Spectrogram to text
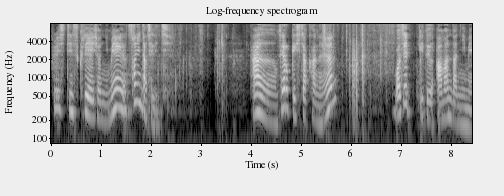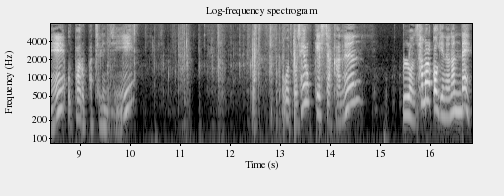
크리스틴스 크리에이션님의 선인장 챌린지. 다음 새롭게 시작하는 머짓 이드 아만다님의 우파루파 챌린지. 이것도 새롭게 시작하는 물론 3월 거기는 한데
